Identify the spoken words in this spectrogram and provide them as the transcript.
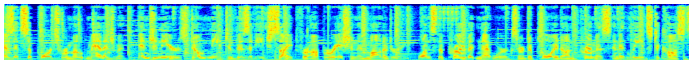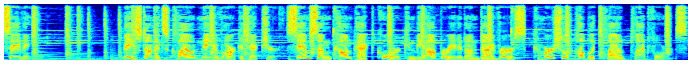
as it supports remote management. Engineers don't need to visit each site for operation and monitoring, once the private networks are deployed on-premise and it leads to cost saving. Based on its cloud-native architecture, Samsung Compact Core can be operated on diverse, commercial public cloud platforms.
